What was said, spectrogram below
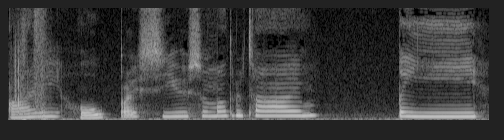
I hope I see you some other time. Bye.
